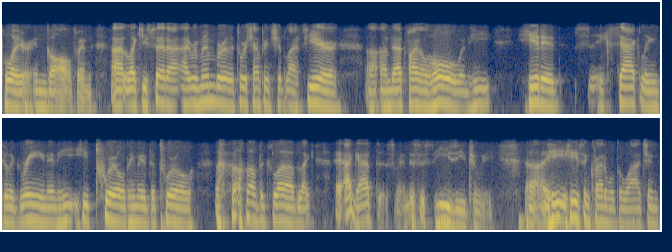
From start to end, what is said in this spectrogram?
player in golf, and uh, like you said, I, I remember the Tour Championship last year on that final hole when he hit it exactly into the green, and he he twirled. He made the twirl of the club. Like, hey, I got this, man. This is easy to me. Uh, he he's incredible to watch, and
